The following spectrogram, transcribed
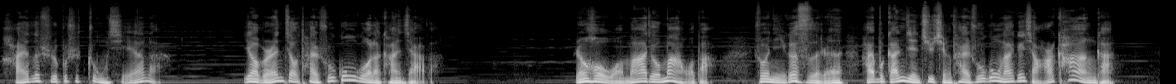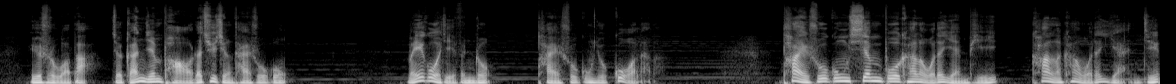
孩子是不是中邪了？要不然叫太叔公过来看一下吧。”然后我妈就骂我爸说：“你个死人，还不赶紧去请太叔公来给小孩看看？”于是我爸。就赶紧跑着去请太叔公。没过几分钟，太叔公就过来了。太叔公先拨开了我的眼皮，看了看我的眼睛，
